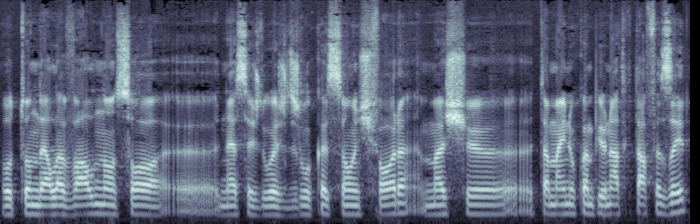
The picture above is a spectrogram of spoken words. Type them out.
o Tondela vale não só uh, nessas duas deslocações fora, mas também no campeonato que está a fazer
